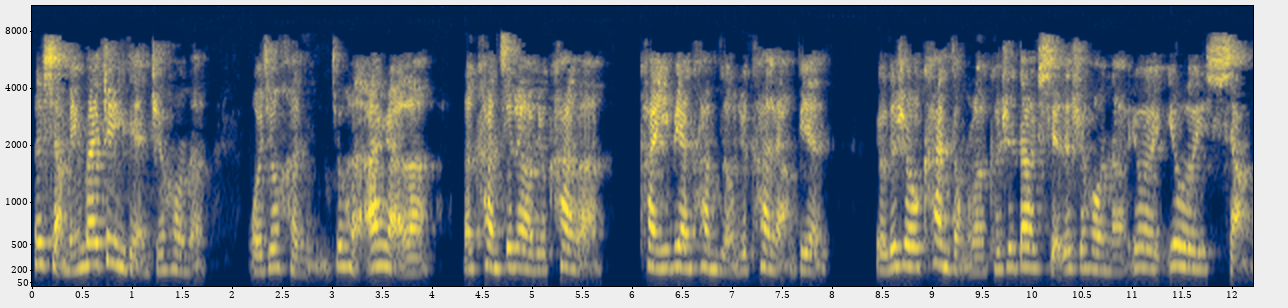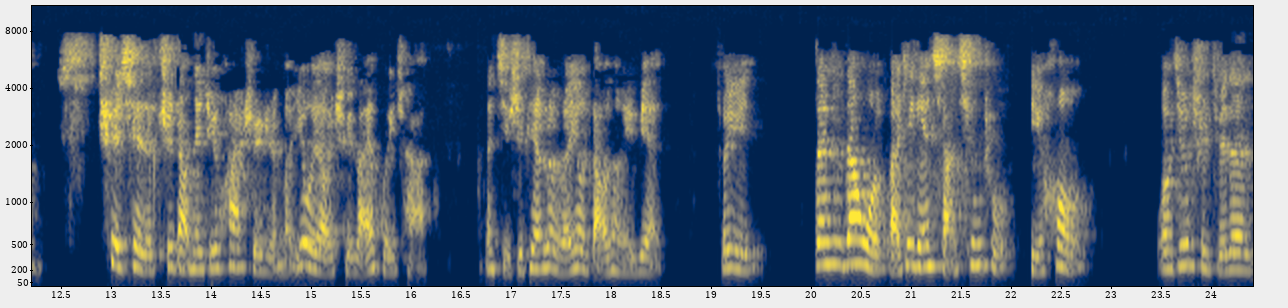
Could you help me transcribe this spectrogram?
那想明白这一点之后呢，我就很就很安然了。那看资料就看了，看一遍看不懂就看两遍。有的时候看懂了，可是到写的时候呢，又又想。确切的知道那句话是什么，又要去来回查，那几十篇论文又倒腾一遍，所以，但是当我把这点想清楚以后，我就是觉得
